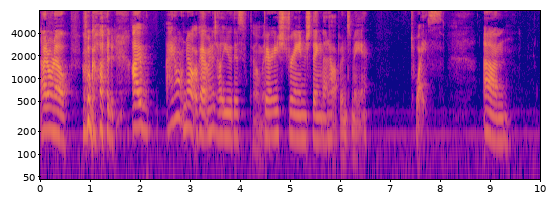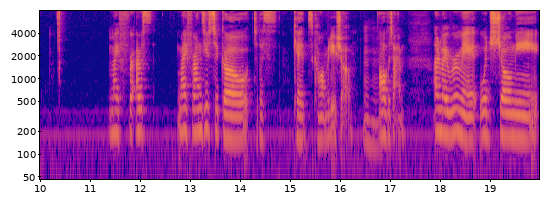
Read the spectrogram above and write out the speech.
I don't know. Oh God. I've I don't know. Okay, I'm gonna tell you this Tell very strange thing that happened to me twice. Um my fr- I was my friends used to go to this kids comedy show all the time. And my roommate would show me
